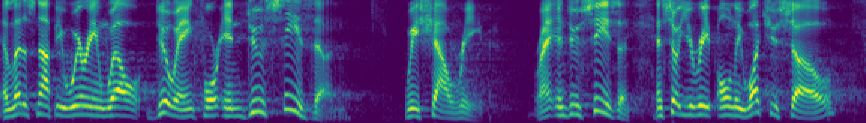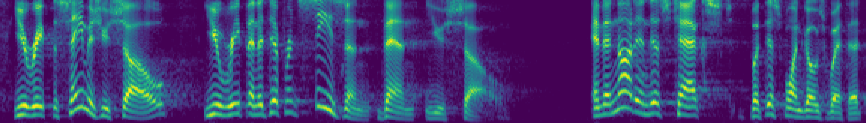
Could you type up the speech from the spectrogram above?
And let us not be weary in well doing, for in due season we shall reap. Right? In due season. And so you reap only what you sow, you reap the same as you sow, you reap in a different season than you sow. And then, not in this text, but this one goes with it.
